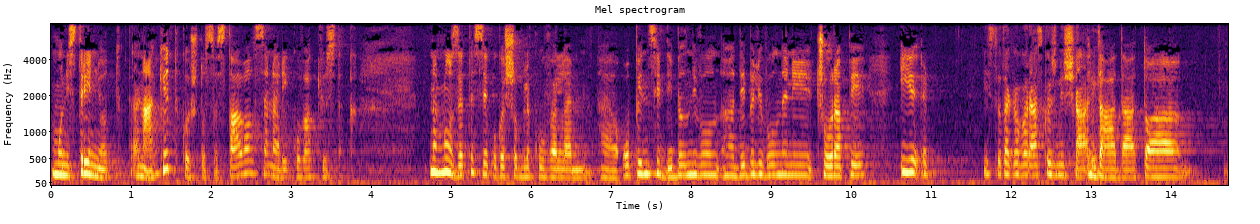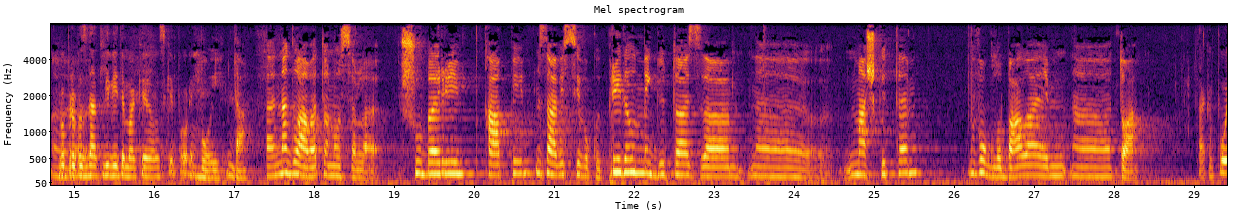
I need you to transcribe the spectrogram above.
Монистрениот Така. накид кој што се ставал се нарекува кјустак. На нозете секогаш облекувале опенци, дебелни вол, дебели волнени чорапи и Исто така во раскожни шари. да, да, тоа Во препознатливите македонски бои. бои, да. На главата носела шубари, капи, зависи во кој предел, меѓутоа за е, машките во глобала е е, тоа. Така, по,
